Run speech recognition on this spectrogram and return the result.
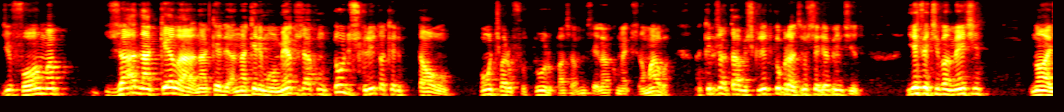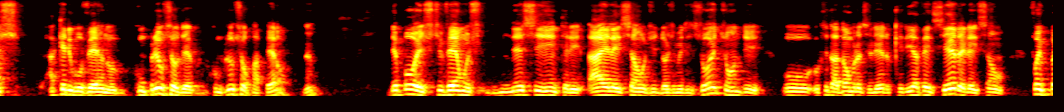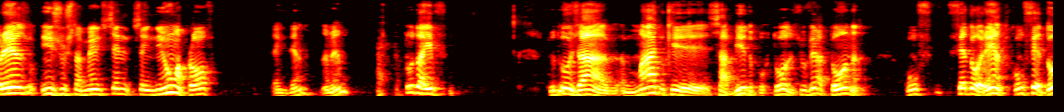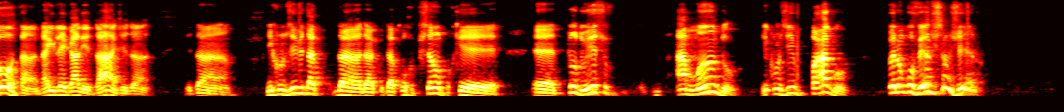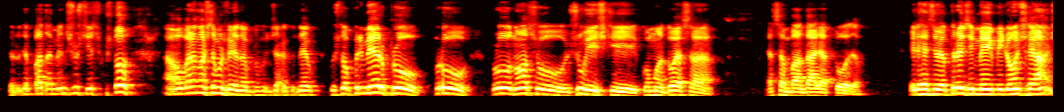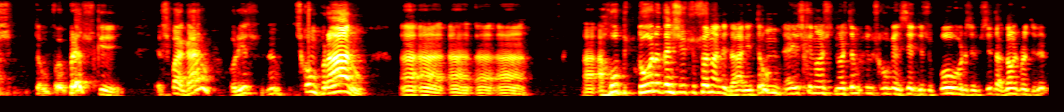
De forma já naquela, naquele, naquele momento, já com tudo escrito, aquele tal Ponte para o Futuro, passa, não sei lá como é que chamava, aquilo já estava escrito que o Brasil seria vendido. E efetivamente, nós, aquele governo cumpriu seu, cumpriu seu papel, né? Depois tivemos, nesse ínter, a eleição de 2018, onde o, o, cidadão brasileiro queria vencer a eleição, foi preso injustamente, sem, sem nenhuma prova. Está entendendo? Não é mesmo? Tudo aí, tudo já mais do que sabido por todos, isso veio à tona, com fedorento, com fedor da, da ilegalidade, da, da, inclusive da, da, da, da corrupção, porque é, tudo isso amando, inclusive pago, pelo governo estrangeiro, pelo Departamento de Justiça. Custou, agora nós estamos vendo, né, custou primeiro para o para o nosso juiz que comandou essa, essa bandalha toda. Ele recebeu 3,5 milhões de reais. Então, foi o preço que eles pagaram por isso. Né? Eles compraram a, a, a, a, a, ruptura da institucionalidade. Então, é isso que nós, nós temos que nos convencer disso. O povo brasileiro, os cidadãos brasileiros,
